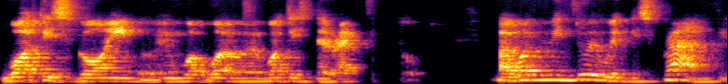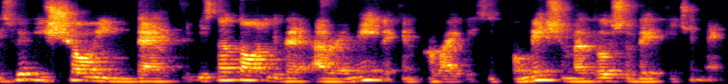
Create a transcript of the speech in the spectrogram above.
what is going and what, what, what is directed to. but what we've been doing with this grant is really showing that it's not only the RNA that can provide this information, but also the epigenetic.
